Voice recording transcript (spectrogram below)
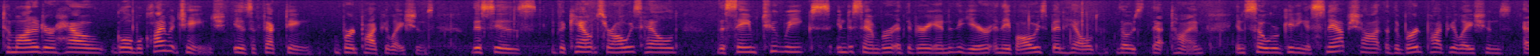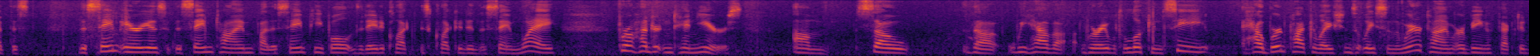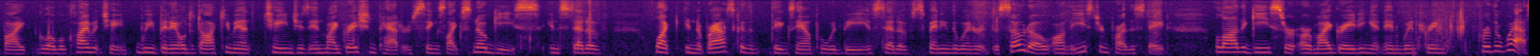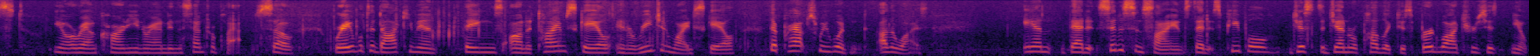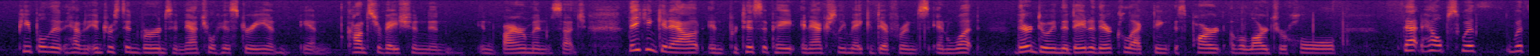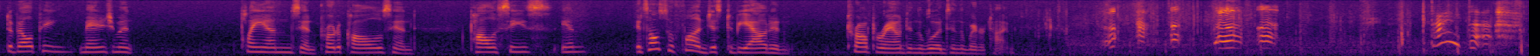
to monitor how global climate change is affecting bird populations. This is the counts are always held the same two weeks in December at the very end of the year, and they've always been held those that time. And so we're getting a snapshot of the bird populations at this, the same areas at the same time by the same people. The data collect, is collected in the same way for 110 years. Um, so the we have a we're able to look and see how bird populations, at least in the wintertime, are being affected by global climate change. We've been able to document changes in migration patterns, things like snow geese, instead of like in Nebraska, the, the example would be instead of spending the winter at DeSoto on the eastern part of the state, a lot of the geese are, are migrating and, and wintering further west, you know, around Kearney and around in the Central Platte. So we're able to document things on a time scale and a region-wide scale that perhaps we wouldn't otherwise. And that it's citizen science, that it's people, just the general public, just bird watchers, just, you know, people that have an interest in birds and natural history and, and conservation and environment and such, they can get out and participate and actually make a difference. in what they're doing, the data they're collecting, is part of a larger whole that helps with, with developing management plans and protocols and policies. And it's also fun just to be out and tromp around in the woods in the wintertime.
